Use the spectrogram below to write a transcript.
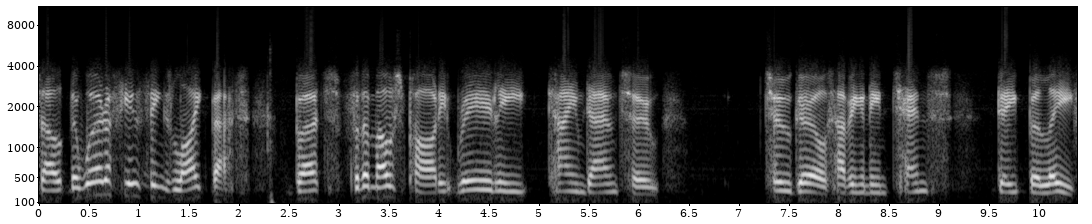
so there were a few things like that, but for the most part, it really came down to two girls having an intense, deep belief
